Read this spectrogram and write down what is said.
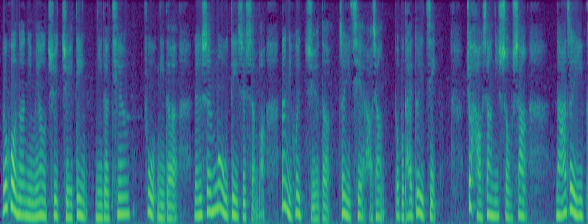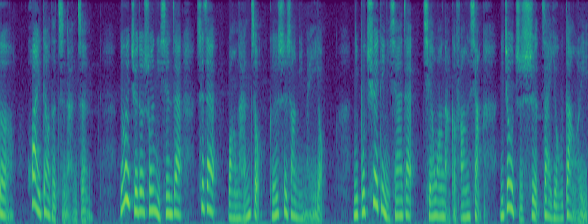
如果呢，你没有去决定你的天赋、你的人生目的是什么，那你会觉得这一切好像都不太对劲，就好像你手上拿着一个坏掉的指南针，你会觉得说你现在是在往南走，可是事实上你没有。你不确定你现在在前往哪个方向，你就只是在游荡而已。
